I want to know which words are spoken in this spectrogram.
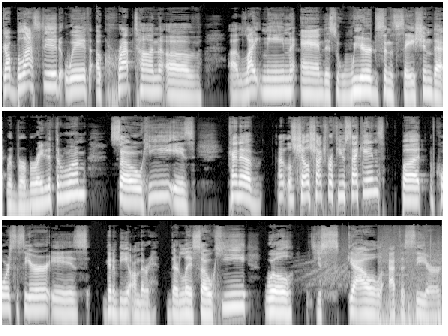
got blasted with a crap ton of uh, lightning and this weird sensation that reverberated through him. So he is kind of shell shocked for a few seconds, but of course, the seer is going to be on their their list. So he will just scowl at the seer.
